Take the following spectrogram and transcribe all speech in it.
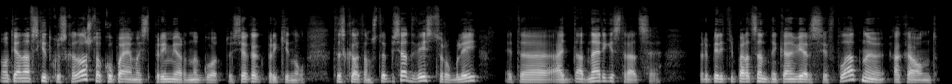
Ну вот я на вскидку сказал, что окупаемость примерно год. То есть я как прикинул? Ты сказал, там 150-200 рублей – это одна регистрация при 5% конверсии в платную аккаунт,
